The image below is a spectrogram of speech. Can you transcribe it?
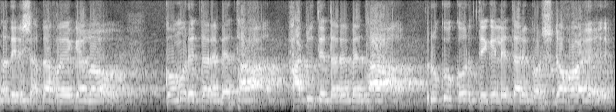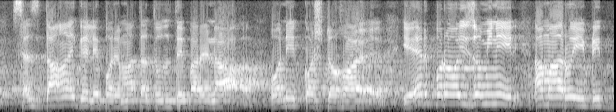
তাদের সাদা হয়ে গেল কোমরে তার ব্যথা, হাঁটুতে তার ব্যথা, রুকু করতে গেলে তার কষ্ট হয়, সেজদায় গেলে পরে মাথা তুলতে পারে না, অনেক কষ্ট হয়। এরপর ওই জমিনের আমার ওই বৃদ্ধ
